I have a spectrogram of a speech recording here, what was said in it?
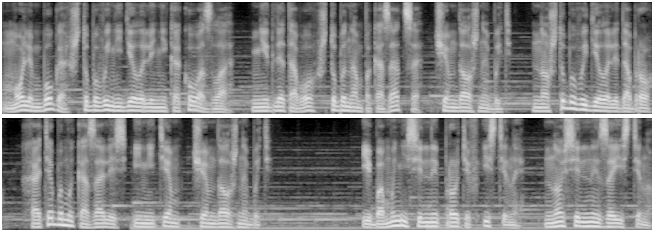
Молим Бога, чтобы вы не делали никакого зла, не для того, чтобы нам показаться, чем должны быть, но чтобы вы делали добро, хотя бы мы казались и не тем, чем должны быть. Ибо мы не сильны против истины, но сильны за истину.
